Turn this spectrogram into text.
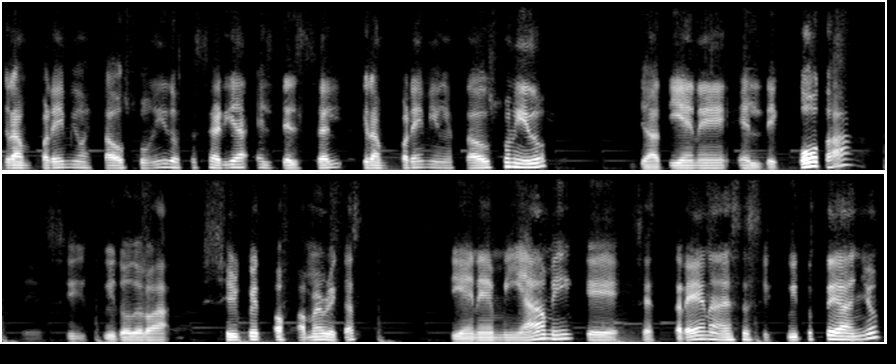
Gran Premio a Estados Unidos. Este sería el tercer Gran Premio en Estados Unidos. Ya tiene el de Cota, el circuito de los Circuit of Americas. Tiene Miami, que se estrena ese circuito este año.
